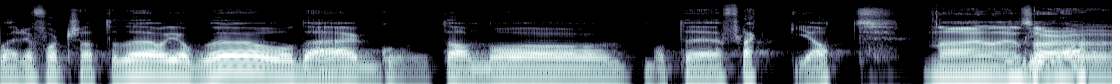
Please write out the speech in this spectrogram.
bare fortsatte det å jobbe, og det går jo ikke an å måte flekke igjen. Nei, nei, Så er det,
